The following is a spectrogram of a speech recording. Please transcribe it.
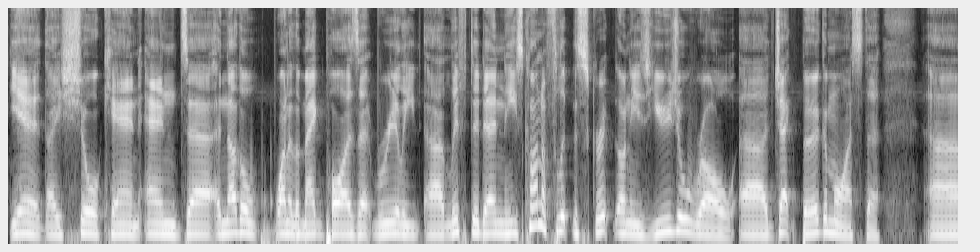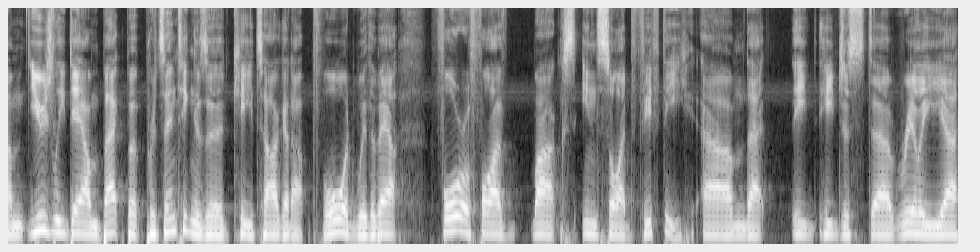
Yeah, they sure can. And uh, another one of the Magpies that really uh, lifted, and he's kind of flipped the script on his usual role. Uh, Jack Burgermeister, um, usually down back, but presenting as a key target up forward with about four or five marks inside 50. Um, that he, he just uh, really uh,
